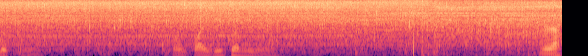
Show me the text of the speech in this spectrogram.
lực không quay dưới chân đi nữa Vậy đó.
